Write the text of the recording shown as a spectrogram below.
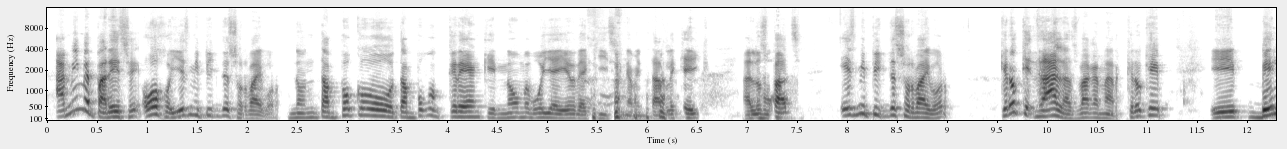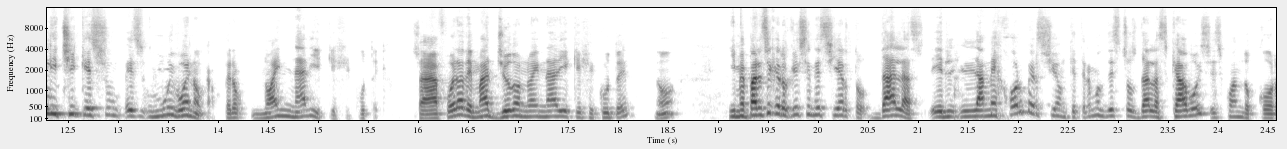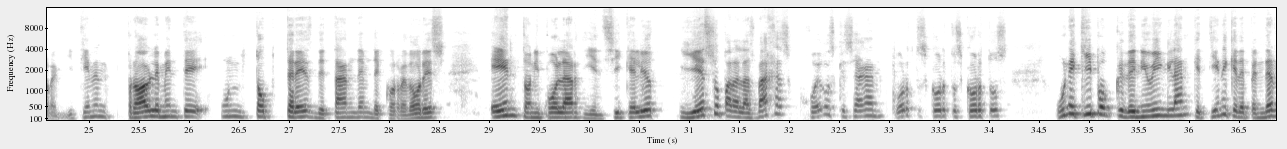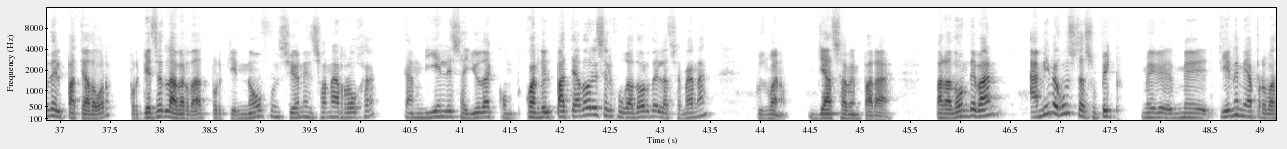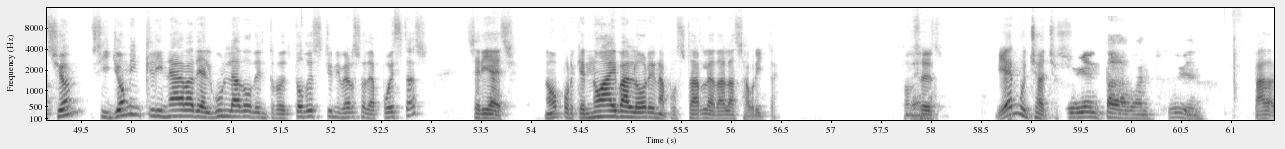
a mí me parece, ojo, y es mi pick de Survivor. No, tampoco, tampoco crean que no me voy a ir de aquí sin aventarle cake a los Pats. Es mi pick de Survivor. Creo que Dallas va a ganar. Creo que eh, es muy bueno, pero no hay nadie que ejecute. O sea, fuera de Matt Judon no hay nadie que ejecute, ¿no? Y me parece que lo que dicen es cierto. Dallas, la mejor versión que tenemos de estos Dallas Cowboys es cuando corren y tienen probablemente un top 3 de tándem de corredores en Tony Pollard y en Zeke Elliott. Y eso para las bajas, juegos que se hagan cortos, cortos, cortos. Un equipo de New England que tiene que depender del pateador, porque esa es la verdad, porque no funciona en zona roja, también les ayuda. Con, cuando el pateador es el jugador de la semana, pues bueno, ya saben para, para dónde van. A mí me gusta su pick, me, me, tiene mi aprobación. Si yo me inclinaba de algún lado dentro de todo este universo de apuestas, sería ese, ¿no? Porque no hay valor en apostarle a Dallas ahorita. Entonces, Bien, muchachos. Muy bien, Padawan, muy bien.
